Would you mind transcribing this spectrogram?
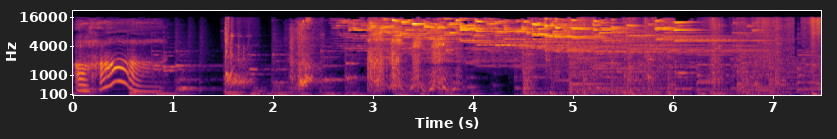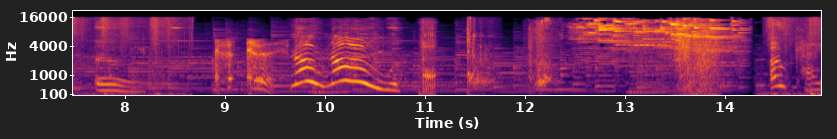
Aha! Oh. no, no! Okay.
